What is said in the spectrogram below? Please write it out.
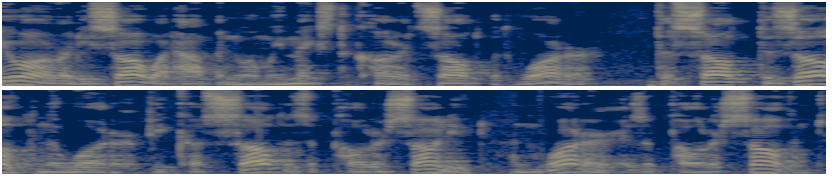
You already saw what happened when we mixed the colored salt with water. The salt dissolved in the water because salt is a polar solute and water is a polar solvent.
